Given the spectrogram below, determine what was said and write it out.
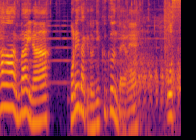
あー、うまいな骨だけど肉食うんだよね。おっす。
